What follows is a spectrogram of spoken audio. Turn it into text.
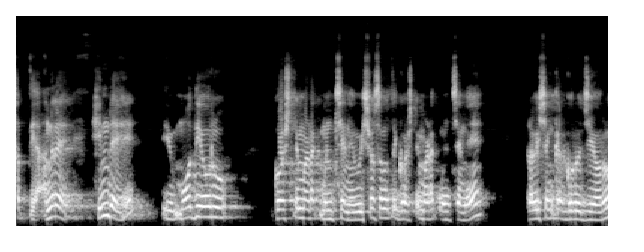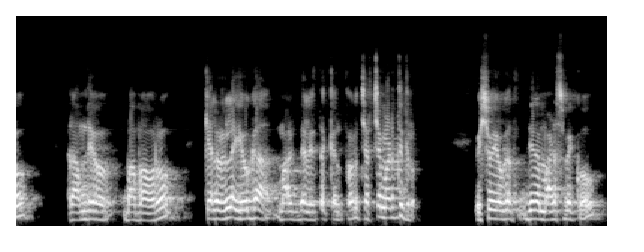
ಸತ್ಯ. ಅಂದ್ರೆ ಹಿಂದೆ ಈ ಮೋದಿಯವರು ಘೋಷಣೆ ಮಾಡಕ್ ಮುಂಚೆನೆ, ವಿಶ್ವಸಂಸ್ಥೆ ಘೋಷಣೆ ಮಾಡಕ್ ಮುಂಚೆನೆ ರವಿಶಂಕರ್ ಗುರುಜಿ ಅವರು ರಾಮದೇವ್ ಬಾಬಾ ಅವರು, ಕೆಲವರೆಲ್ಲ ಯೋಗ ಮಾರ್ಗದಲ್ಲಿ ಇರ್ತಕ್ಕಂಥವ್ರು ಚರ್ಚೆ ಮಾಡ್ತಿದ್ರು. ವಿಶ್ವ ಯೋಗ ದಿನ ಮಾಡಿಸ್ಬೇಕು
